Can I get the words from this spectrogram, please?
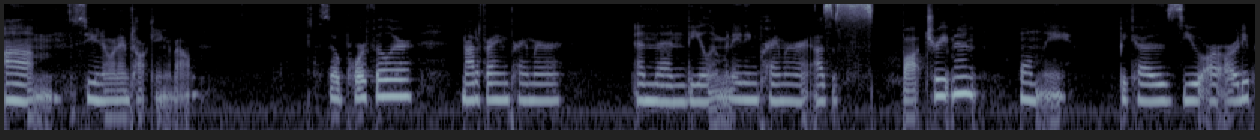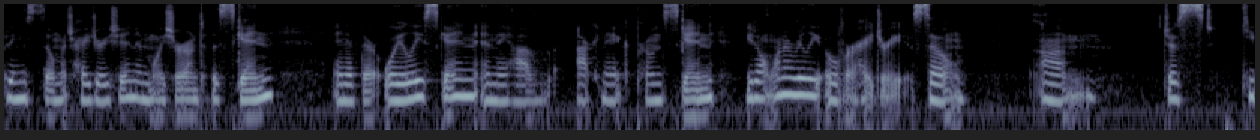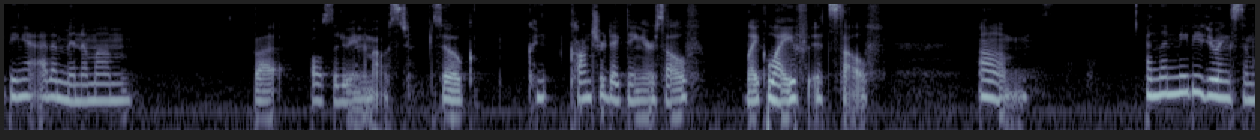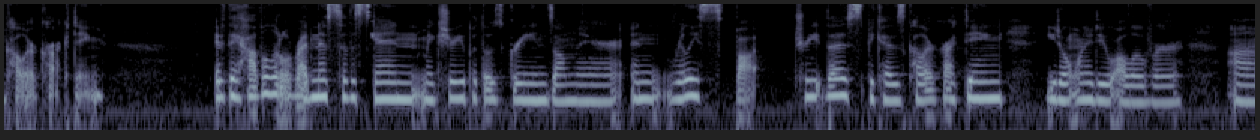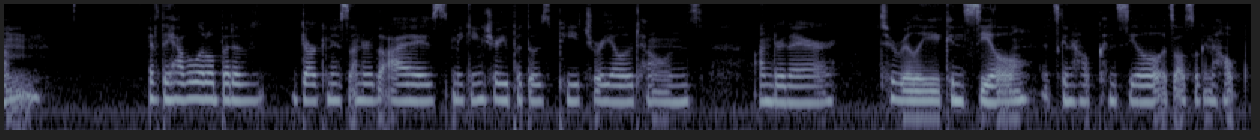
um, so you know what I'm talking about. So, pore filler, mattifying primer, and then the illuminating primer as a spot treatment only because you are already putting so much hydration and moisture onto the skin. And if they're oily skin and they have acne prone skin, you don't want to really overhydrate. So, um, just keeping it at a minimum, but also doing the most. So, con- contradicting yourself, like life itself. Um, and then maybe doing some color correcting. If they have a little redness to the skin, make sure you put those greens on there and really spot treat this because color correcting you don't want to do all over. Um, if they have a little bit of darkness under the eyes, making sure you put those peach or yellow tones under there to really conceal. It's going to help conceal. It's also going to help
